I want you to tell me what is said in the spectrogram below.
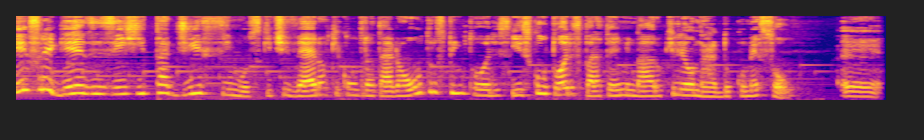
e fregueses irritadíssimos que tiveram que contratar outros pintores e escultores para terminar o que Leonardo começou. É,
